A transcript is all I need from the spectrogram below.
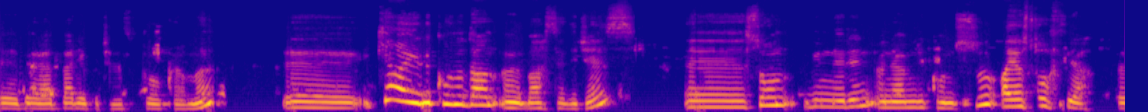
e, beraber yapacağız programı. Ee, İki ayrı konudan e, bahsedeceğiz. Ee, Son günlerin önemli konusu Ayasofya e,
